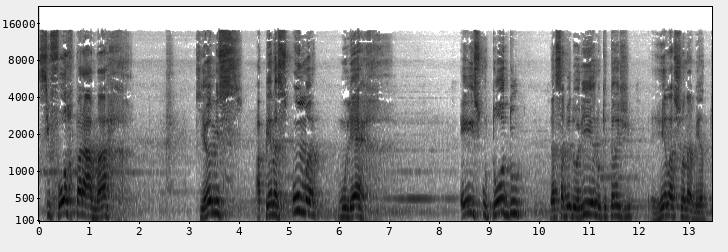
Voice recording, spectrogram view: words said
Se for para amar, que ames apenas uma mulher. Eis o todo da sabedoria no que tange relacionamento.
